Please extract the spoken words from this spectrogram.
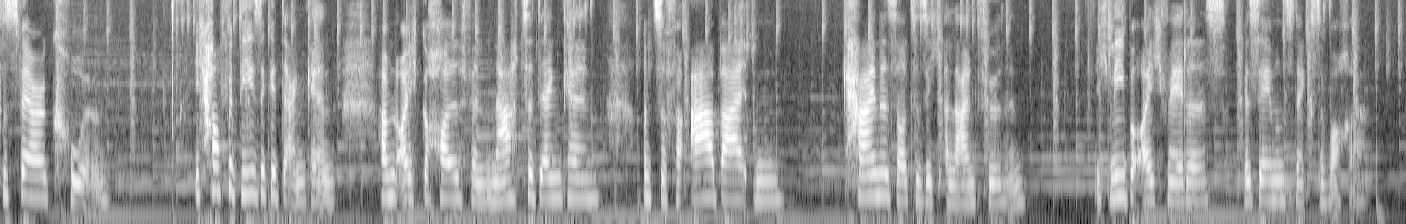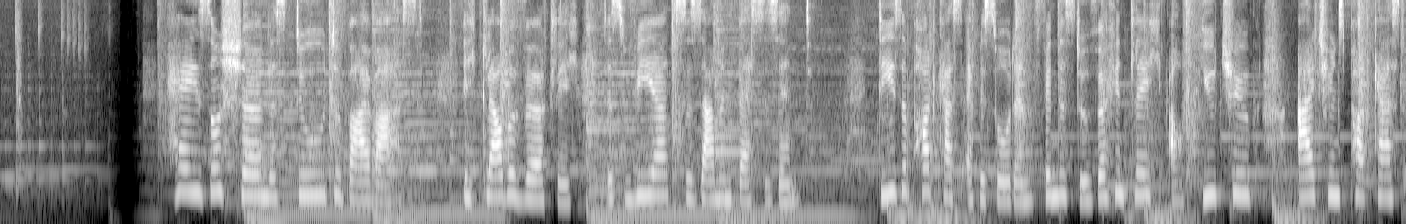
Das wäre cool. Ich hoffe, diese Gedanken haben euch geholfen, nachzudenken und zu verarbeiten. Keiner sollte sich allein fühlen. Ich liebe euch Mädels. Wir sehen uns nächste Woche. Hey, so schön, dass du dabei warst. Ich glaube wirklich, dass wir zusammen besser sind. Diese Podcast-Episoden findest du wöchentlich auf YouTube, iTunes Podcast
